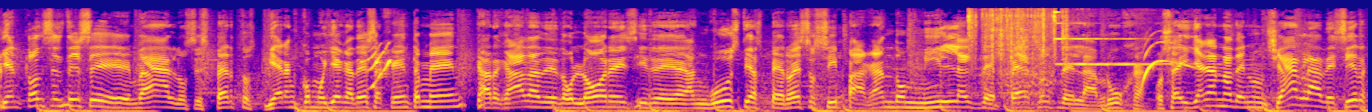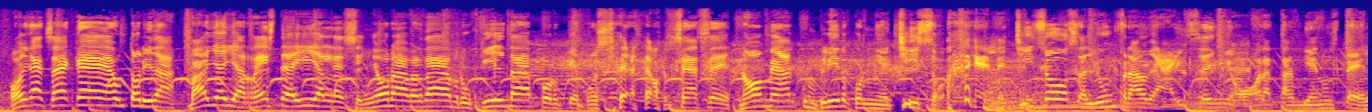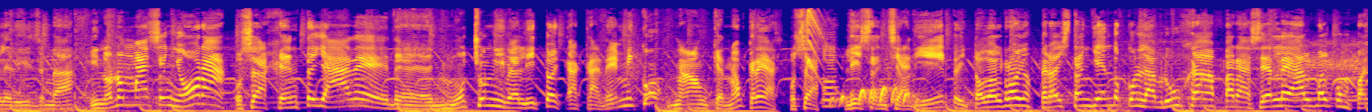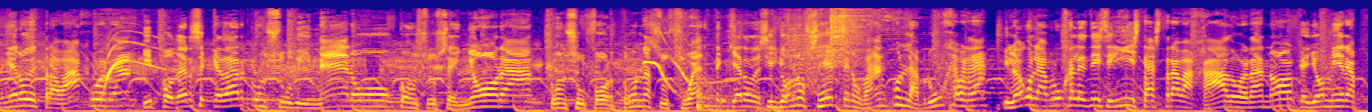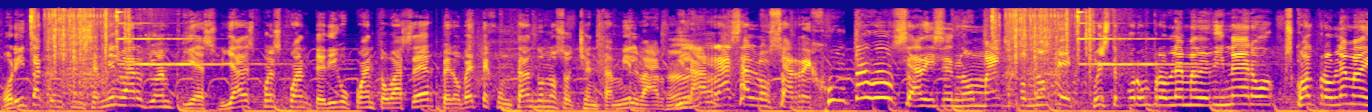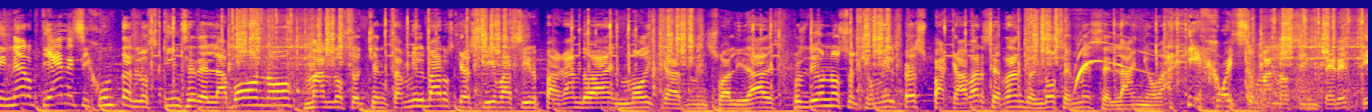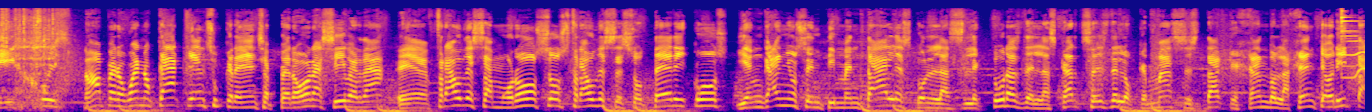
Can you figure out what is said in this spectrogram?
Y entonces dice, va, los expertos, vieran cómo llega de esa gente, men, cargada de dolores y de angustias, pero eso sí, pagando miles de pesos de la bruja. O sea, y llegan a denunciarla, a decir, oiga, ¿sabe qué autoridad? Vaya y arreste ahí a la señora, ¿verdad? Brujilda, porque pues, o sea, se, no me ha cumplido con mi hechizo. El hechizo salió un fraude. Ay, señora, también usted le dice, ¿verdad? Y no nomás señora, o sea, gente ya de, mucho nivelito académico, no, aunque no creas, o sea, licenciadito y todo el rollo, pero ahí están yendo con la bruja para hacerle algo al compañero de trabajo, ¿verdad? Y poderse quedar con su dinero, con su señora, con su fortuna, su suerte, quiero decir, yo no sé, pero van con la bruja, ¿verdad? Y luego la bruja les dice, y estás trabajado, ¿verdad? No, que yo mira, ahorita con 15 mil baros yo empiezo, ya después te digo cuánto va a ser, pero vete juntando unos 80 mil baros. Y la raza los arrejunta, güey, o sea, dices, no manches, pues no que fuiste por un problema de dinero, pues ¿cuál problema de dinero tienes si juntas los 15 del abono, más los 80 mil baros que así vas a ir pagando ah, en módicas mensualidades? Pues de unos 8 mil pesos para acabar cerrando en 12 meses el año. hijo, eso más los intereses. Hijo, no, pero bueno, cada quien su creencia. Pero ahora sí, ¿verdad? Eh, fraudes amorosos, fraudes esotéricos y engaños sentimentales con las lecturas de las cartas es de lo que más se está quejando la gente ahorita.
